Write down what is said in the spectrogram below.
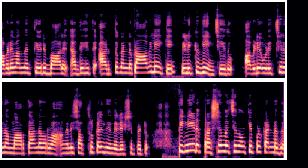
അവിടെ വന്നെത്തിയ ഒരു ബാലൻ അദ്ദേഹത്തെ അടുത്തു കണ്ട പ്ലാവിലേക്ക് വിളിക്കുകയും ചെയ്തു. അവിടെ ഒളിച്ചിരുന്ന മാർത്താണ്ഡവർമ്മ അങ്ങനെ ശത്രുക്കളിൽ നിന്ന് രക്ഷപ്പെട്ടു. പിന്നീട് പ്രശ്നം വെച്ച് നോക്കിയപ്പോൾ കണ്ടത്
